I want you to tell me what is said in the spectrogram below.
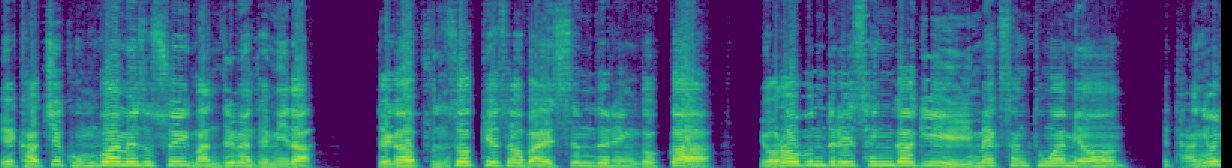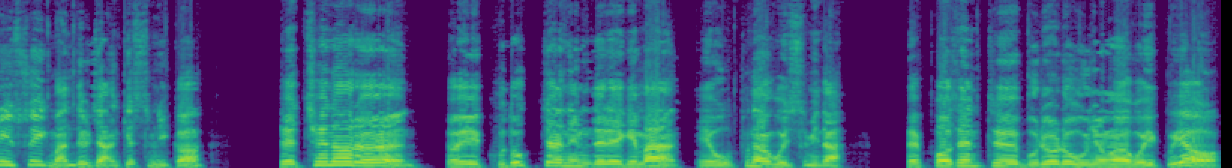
예, 같이 공부하면서 수익 만들면 됩니다. 제가 분석해서 말씀드린 것과 여러분들의 생각이 일맥상통하면 당연히 수익 만들지 않겠습니까? 제 채널은 저희 구독자님들에게만 예, 오픈하고 있습니다. 100% 무료로 운영하고 있고요.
